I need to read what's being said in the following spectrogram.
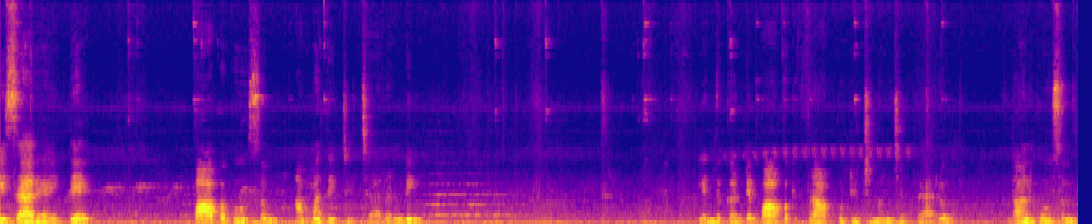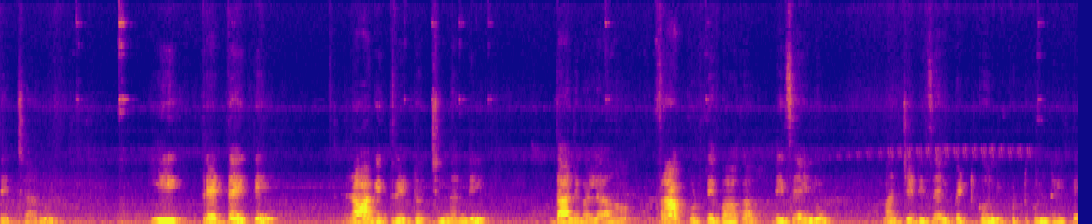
ఈ శారీ అయితే పాప కోసం అమ్మ తెచ్చిచ్చారండి. ఎందుకంటే పాపకి ఫ్రాక్ కుట్టించమని చెప్పారు. దానికోసం తెచ్చాను. ఈ థ్రెడ్ అయితే రాగి థ్రెడ్ వచ్చిందండి. దానివల్ల ఫ్రాక్ కుడితే బాగా డిజైను మంచి డిజైన్ పెట్టుకొని కుట్టుకుంటే అయితే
